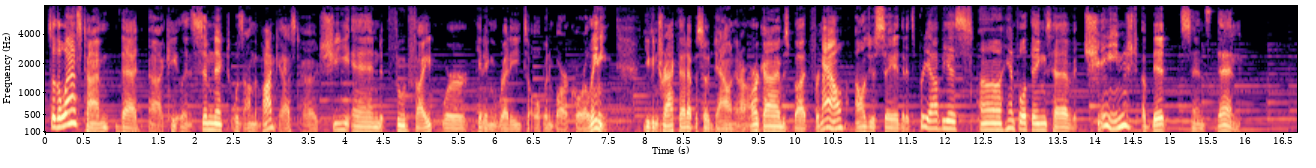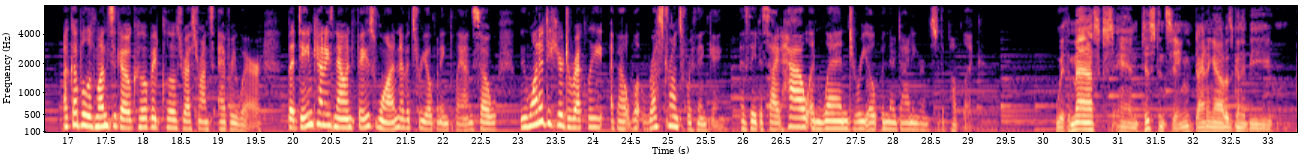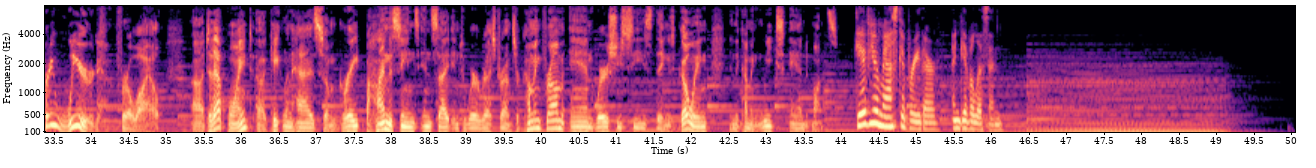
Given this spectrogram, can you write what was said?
So, the last time that uh, Caitlin Suemnicht was on the podcast, uh, she and Food Fight were getting ready to open Bar Corallini. You can track that episode down in our archives, but for now, I'll just say that it's pretty obvious a handful of things have changed a bit since then. A couple of months ago, COVID closed restaurants everywhere, but Dane County is now in phase one of its reopening plan, so we wanted to hear directly about what restaurants were thinking as they decide how and when to reopen their dining rooms to the public. With masks and distancing, dining out is going to be pretty weird for a while. Uh, to that point, uh, Caitlin has some great behind the scenes insight into where restaurants are coming from and where she sees things going in the coming weeks and months. Give your mask a breather and give a listen.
